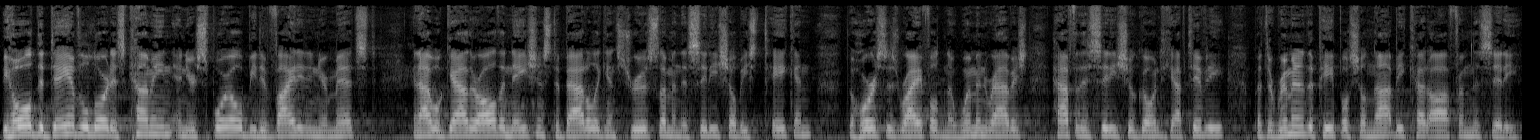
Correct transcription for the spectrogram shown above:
Behold, the day of the Lord is coming, and your spoil will be divided in your midst. And I will gather all the nations to battle against Jerusalem, and the city shall be taken, the horses rifled, and the women ravished. Half of the city shall go into captivity, but the remnant of the people shall not be cut off from the city.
